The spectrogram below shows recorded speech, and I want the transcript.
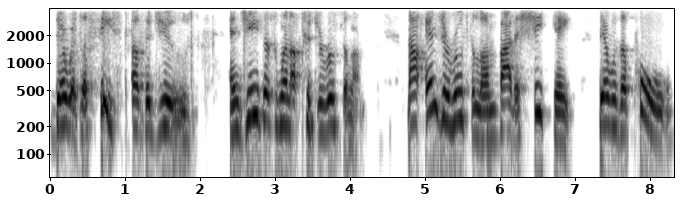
there was a feast of the Jews, and Jesus went up to Jerusalem. Now in Jerusalem, by the sheep gate, there was a pool,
